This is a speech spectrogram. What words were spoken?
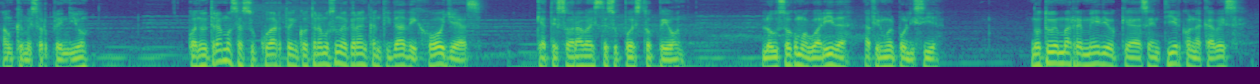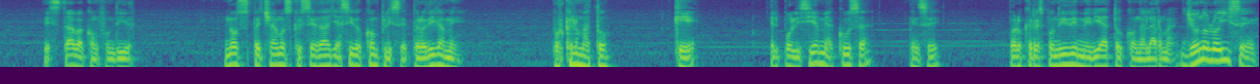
aunque me sorprendió. Cuando entramos a su cuarto encontramos una gran cantidad de joyas que atesoraba este supuesto peón. Lo usó como guarida, afirmó el policía. No tuve más remedio que asentir con la cabeza. Estaba confundida. No sospechamos que usted haya sido cómplice, pero dígame, ¿por qué lo mató? ¿Qué? El policía me acusa, pensé, por lo que respondí de inmediato con alarma. Yo no lo hice.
